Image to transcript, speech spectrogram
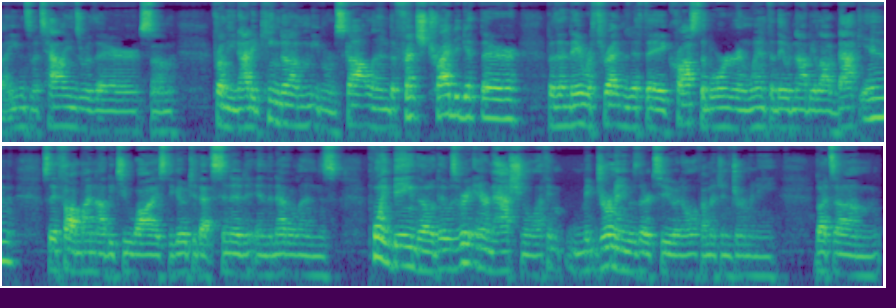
uh, even some Italians were there, some from the United Kingdom, even from Scotland. The French tried to get there, but then they were threatened that if they crossed the border and went, that they would not be allowed back in. So they thought it might not be too wise to go to that synod in the Netherlands. Point being, though, that it was very international. I think Germany was there too. I don't know if I mentioned Germany. But um,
